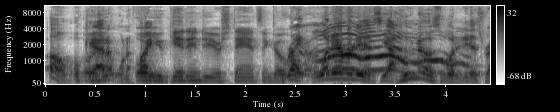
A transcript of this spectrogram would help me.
oh, okay, I don't want to Or fight. you get into your stance and go Right, whatever it is. Yeah, who knows what it is, right?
